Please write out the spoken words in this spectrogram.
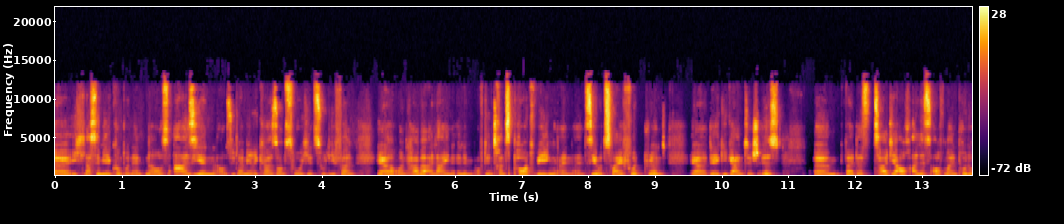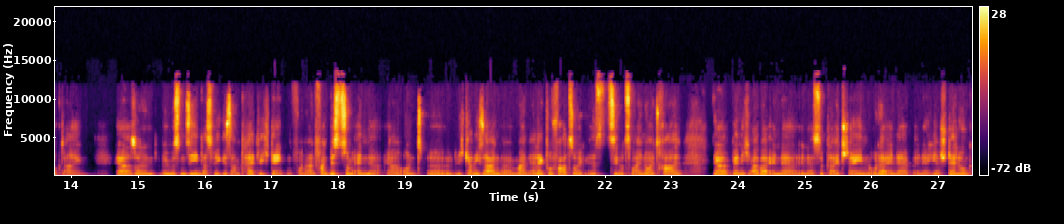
äh, ich lasse mir Komponenten aus Asien, aus Südamerika, sonst wo hier zuliefern, ja, und habe allein in dem, auf den Transportwegen einen, einen CO2-Footprint, ja, der gigantisch ist, ähm, weil das zahlt ja auch alles auf mein Produkt ein ja, sondern wir müssen sehen, dass wir gesamtheitlich denken, von Anfang bis zum Ende, ja, und äh, ich kann nicht sagen, äh, mein Elektrofahrzeug ist CO2-neutral, ja, wenn ich aber in der, in der Supply Chain oder in der, in der Herstellung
